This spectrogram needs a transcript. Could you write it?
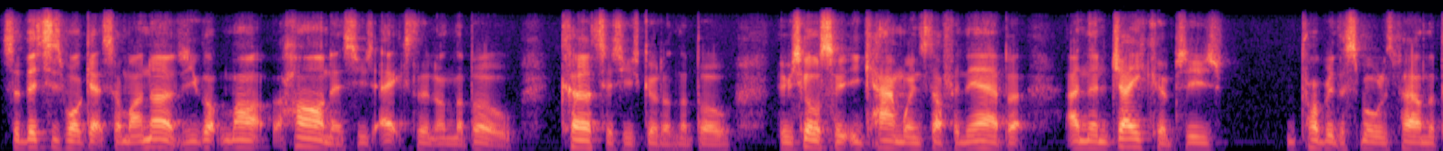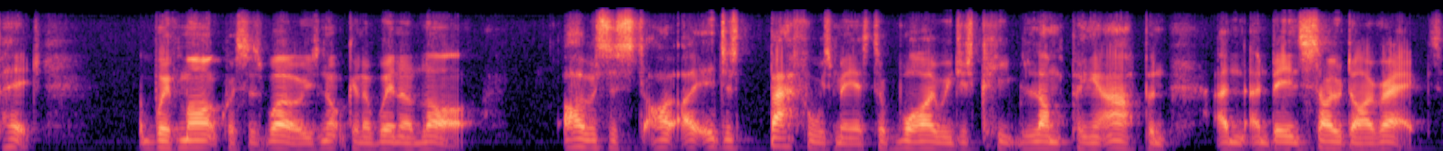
So this is what gets on my nerves. You've got Mark Harness, who's excellent on the ball. Curtis, who's good on the ball. Who's also he can win stuff in the air. But and then Jacobs, who's probably the smallest player on the pitch, with Marquis as well. He's not going to win a lot. I was just, I, it just baffles me as to why we just keep lumping it up and and and being so direct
